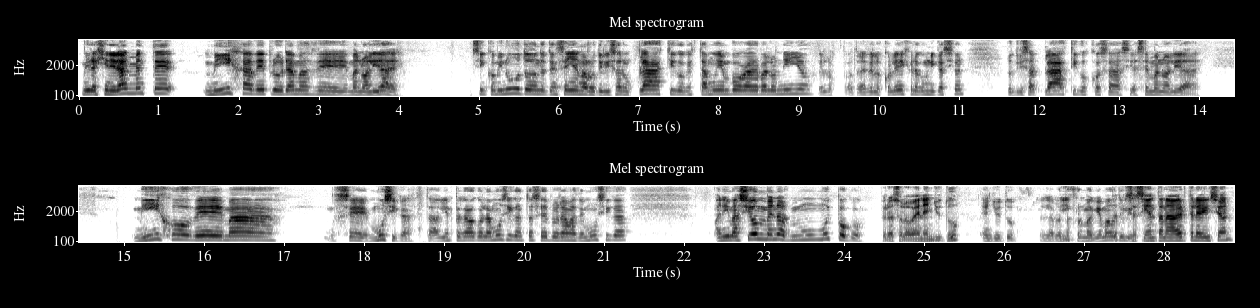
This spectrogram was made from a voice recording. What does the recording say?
Mira, generalmente mi hija ve programas de manualidades. Cinco minutos donde te enseñan a reutilizar un plástico que está muy en boga para los niños a través de los colegios, la comunicación. Reutilizar plásticos, cosas así, hacer manualidades. Mi hijo ve más, no sé, música. Está bien pegado con la música, entonces ve programas de música. Animación menor, mu- muy poco Pero eso lo ven en YouTube. en YouTube, en la plataforma que más utilizo. ¿Se sientan a ver televisión?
